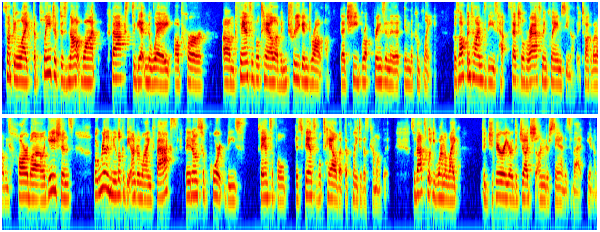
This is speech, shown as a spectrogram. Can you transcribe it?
something like the plaintiff does not want facts to get in the way of her um, fanciful tale of intrigue and drama that she br- brings in the in the complaint. Because oftentimes these ha- sexual harassment claims, you know, they talk about all these horrible allegations, but really when you look at the underlying facts, they don't support these fanciful this fanciful tale that the plaintiff has come up with. So that's what you want to like the jury or the judge to understand is that you know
